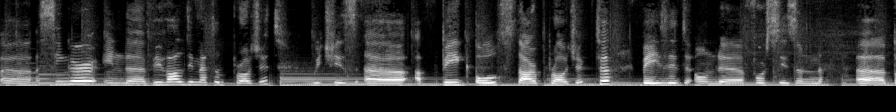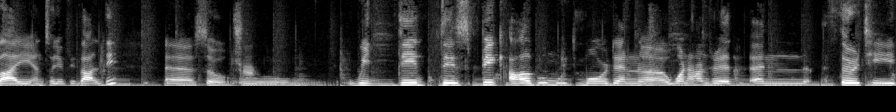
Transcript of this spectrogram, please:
uh, a singer in the Vivaldi Metal Project, which is uh, a big all-star project based on the fourth season uh, by Antonio Vivaldi. Uh, so we did this big album with more than uh, 130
